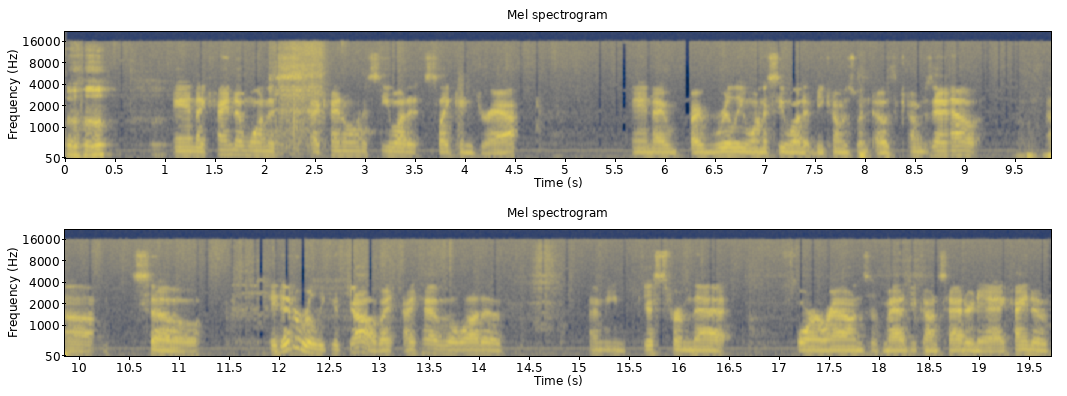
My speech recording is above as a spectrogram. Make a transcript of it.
Uh huh. And I kind of want to I kind of want to see what it's like in draft and I I really want to see what it becomes when Oath comes out. Um, so they did a really good job. I, I have a lot of, I mean, just from that four rounds of Magic on Saturday, I kind of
